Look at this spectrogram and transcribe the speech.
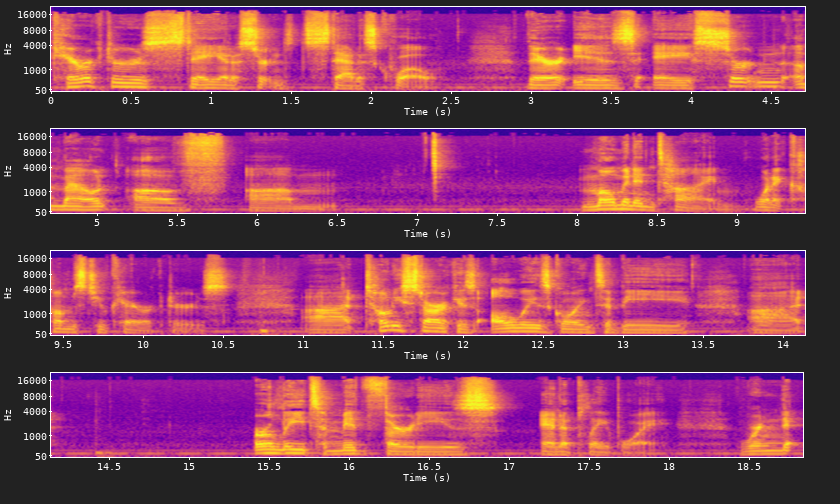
characters stay at a certain status quo. There is a certain amount of um, moment in time when it comes to characters. Uh, Tony Stark is always going to be uh, early to mid 30s and a playboy. We're ne-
